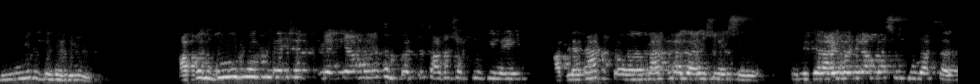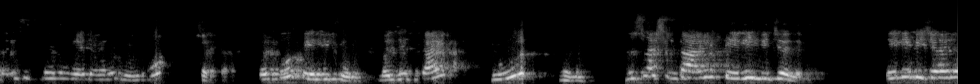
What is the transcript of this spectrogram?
दूरध्वनी आपण दूर मधून याच्यामुळे संपर्क साधू शकतो की नाही? आपल्या नात अं, लगायची असेल तुम्ही जर आई वडिलांपासून दूर असाल तरी सुद्धा तुम्ही याच्यामध्ये बोलू शकता. तर तो टेलिफोन. म्हणजेच काय? दूरध्वनी दुसरा शब्द आहे टेलिव्हिजन. टेलिव्हिजन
